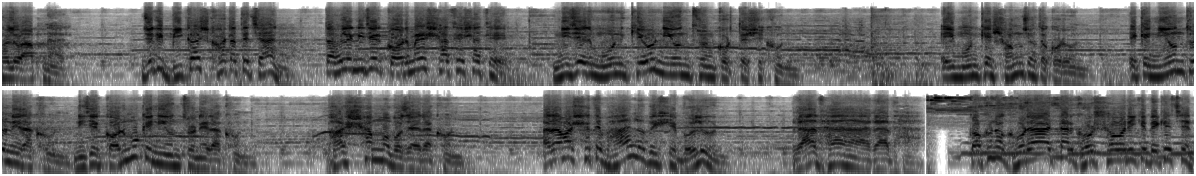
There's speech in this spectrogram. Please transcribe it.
হলো আপনার। যদি বিকাশ ঘটাতে চান, তাহলে নিজের কর্মের সাথে সাথে নিজের মনকেও নিয়ন্ত্রণ করতে শিখুন। এই মনকে সংযত করুন। একে নিয়ন্ত্রণে রাখুন। নিজের কর্মকে নিয়ন্ত্রণে রাখুন। ভারসাম্য বজায় রাখুন। আর আমার সাথে ভালোবেসে বলুন, রাধা রাধা। কখনো ঘোড়া আর তার ঘোড়সওয়ারিকে দেখেছেন?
